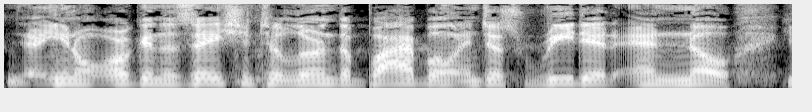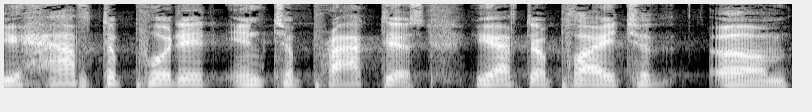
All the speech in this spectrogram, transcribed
you know, organization to learn the Bible and just read it and know. You have to put it into practice. You have to apply it to um,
